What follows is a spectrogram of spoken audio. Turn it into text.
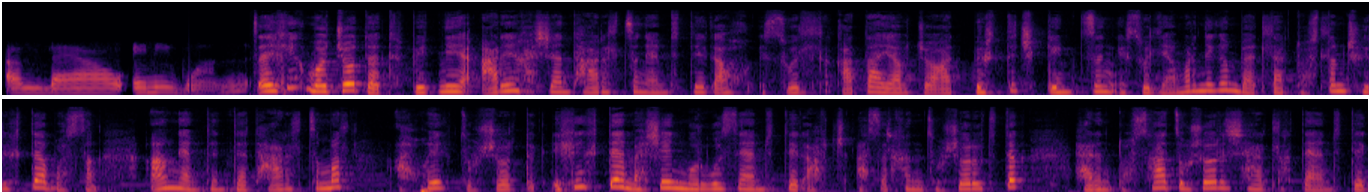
allow anyone За ихэнх мужуудад бидний арын хашаанд тааралцсан амьтдыг авах эсвэл гадаа явж байгаад бэртэж гэмтсэн эсвэл ямар нэгэн байдлаар тусламж хэрэгтэй болсон ан амьтантай тааралцсан бол авахыг зөвшөөрдөг. Ихэнхдээ машин мөргүүлсэн амьтдыг авч асарх нь зөвшөөрөгддөг. Харин тусгай зөвшөөрөл шаардлагатай амьтдыг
